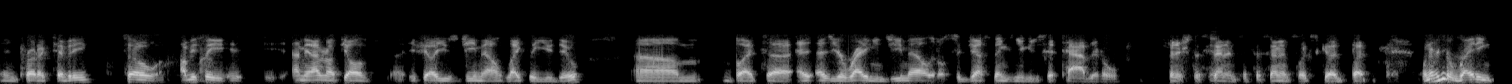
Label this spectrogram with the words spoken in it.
in productivity. So obviously, I mean, I don't know if y'all if y'all use Gmail, likely you do. Um, but uh, as, as, you're writing in Gmail, it'll suggest things, and you can just hit tab. It'll finish the sentence if the sentence looks good. But whenever you're writing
